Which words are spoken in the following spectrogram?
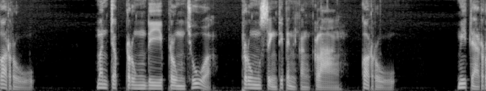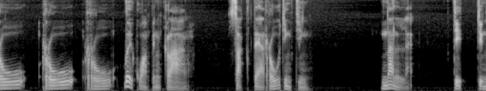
ก็รู้ มันจะปรุงดีปรุงชั่ว ปรุงสิ่งที่เป็นกลางกลางก็รู้ มีแต่รู้รู้รู้ด้วยความเป็นกลาง สักแต่รู้จริง ๆ นั่นแหละ จิตจึง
